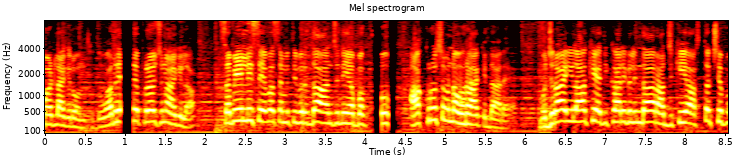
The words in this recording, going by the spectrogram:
ಮಾಡಲಾಗಿರುವಂತದ್ದು ಆದ್ರೆ ಪ್ರಯೋಜನ ಆಗಿಲ್ಲ. ಸಭೆಯಲ್ಲಿ ಸೇವಾ ಸಮಿತಿ ವಿರುದ್ಧ ಆಂಜನೇಯ ಭಕ್ತರು ಆಕ್ರೋಶವನ್ನು ಹೊರಹಾಕಿದ್ದಾರೆ. ಮುಜರಾಯಿ ಇಲಾಖೆ ಅಧಿಕಾರಿಗಳಿಂದ ರಾಜಕೀಯ ಹಸ್ತಕ್ಷೇಪ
